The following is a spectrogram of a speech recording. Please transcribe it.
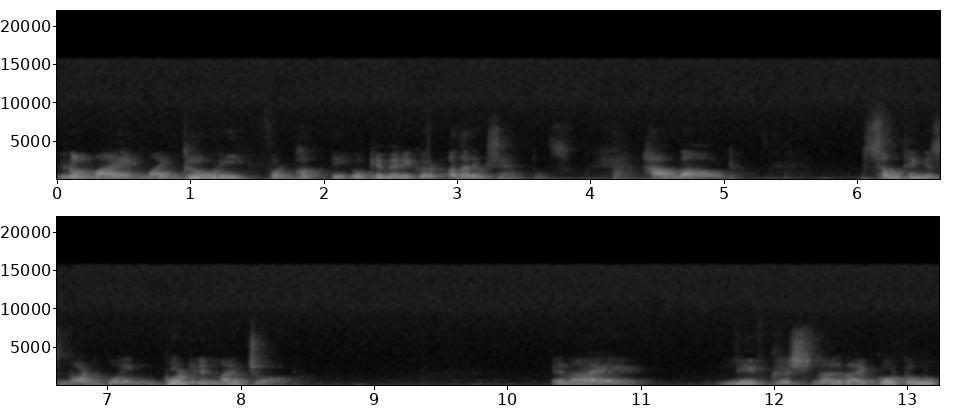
you know, my my glory for bhakti. Okay, very good. Other examples. How about something is not going good in my job, and I leave Krishna and I go to,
